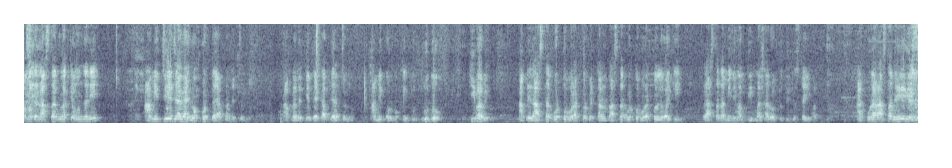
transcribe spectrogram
আমাদের রাস্তাগুলা কেমন জানি? আমি যে জায়গায় নক করতে আপনাদের জন্য, আপনাদেরকে ব্যাকআপ দেওয়ার জন্য, আমি করব কিন্তু দ্রুত। কীভাবে? আপনি রাস্তার গর্ত ভরাট করবেন, কারণ রাস্তার গর্ত ভরাট করলে হয় কি? রাস্তাটা মিনিমাম তিন মাস আরও একটু দীর্ঘস্থায়ী হয়। আর পুরা রাস্তা ভেঙে গেছে।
